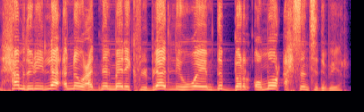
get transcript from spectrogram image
الحمد لله أنه عندنا الملك في البلاد اللي هو يمدبر الأمور أحسن تدبير.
